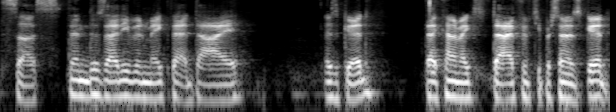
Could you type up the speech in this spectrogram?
Sus. Then does that even make that Dai as good? That kind of makes Dai fifty percent as good.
